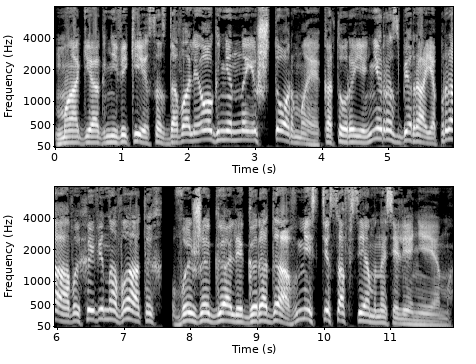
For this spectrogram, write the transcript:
Маги-огневики создавали огненные штормы, которые, не разбирая правых и виноватых, выжигали города вместе со всем населением.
